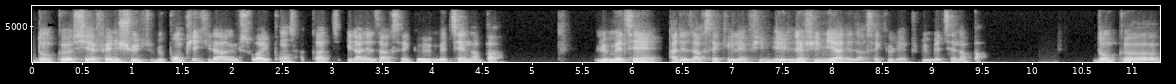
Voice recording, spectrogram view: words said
Donc, euh, si elle fait une chute, le pompier qui la reçoit, il prend sa carte, il a des accès que le médecin n'a pas. Le médecin a des accès que l'infirmier, l'infirmier a des accès que le médecin n'a pas. Donc, euh,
